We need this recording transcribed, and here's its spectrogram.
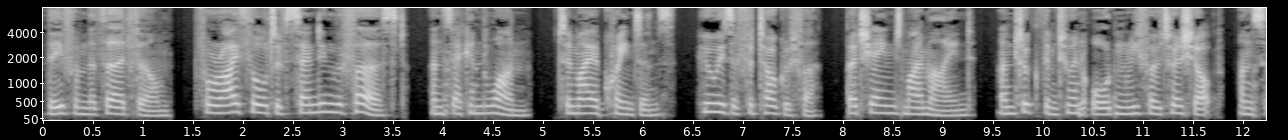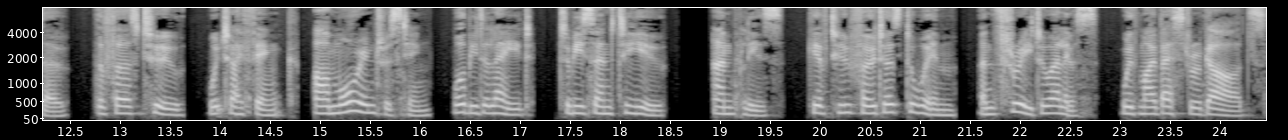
They from the third film, for I thought of sending the first, and second one, to my acquaintance, who is a photographer, but changed my mind, and took them to an ordinary Photoshop, and so, the first two, which I think are more interesting, will be delayed, to be sent to you. And please, give two photos to Wim, and three to Ellis, with my best regards.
